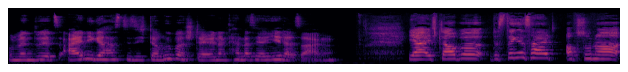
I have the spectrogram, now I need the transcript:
Und wenn du jetzt einige hast, die sich darüber stellen, dann kann das ja jeder sagen. Ja, ich glaube, das Ding ist halt, auf so einer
